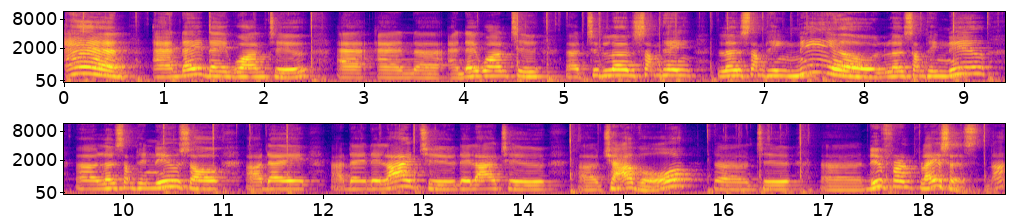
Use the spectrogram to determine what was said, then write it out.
and and they they want to uh, and uh, and they want to uh, to learn something learn something new learn something new uh, learn something new. So uh, they uh, they they like to they like to uh, travel uh, to uh, different places. Đó.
